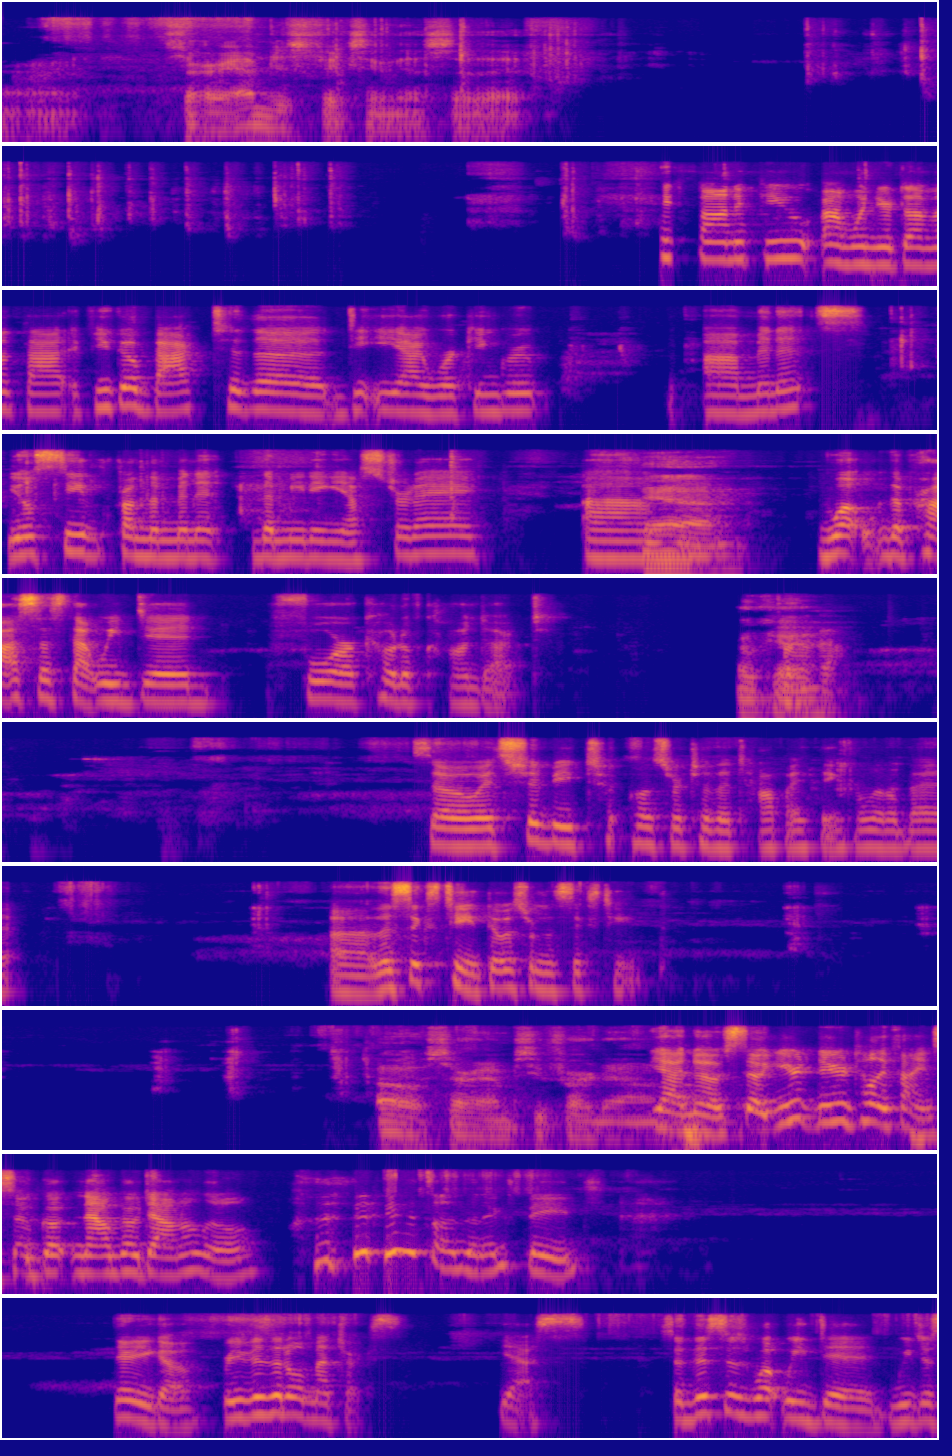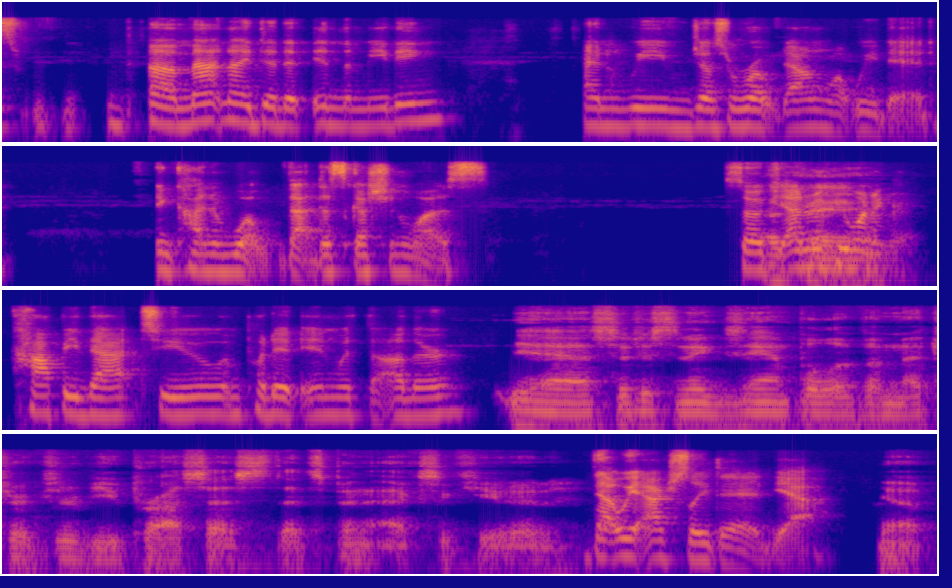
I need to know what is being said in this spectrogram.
All right, sorry, I'm just fixing this so that, Hey, Sean, if you, um, when you're done with that, if you go back to the DEI working group uh, minutes, you'll see from the minute, the meeting yesterday, um, yeah, what the process that we did for code of conduct. okay. So it should be closer to the top, I think, a little bit. Uh, the 16th, it was from the 16th. oh, sorry, I'm too far down. Yeah, no, so you're, you're totally fine. So go, now go down a little. It's on the next page. There you go. Revisit old metrics. Yes. So this is what we did. We just, uh, Matt and I did it in the meeting and we just wrote down what we did and kind of what that discussion was. So if, you- I don't know if you want to copy that too and put it in with the other. Yeah, so just an example of a metrics review process that's been executed. That we actually did, yeah. Yeah.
